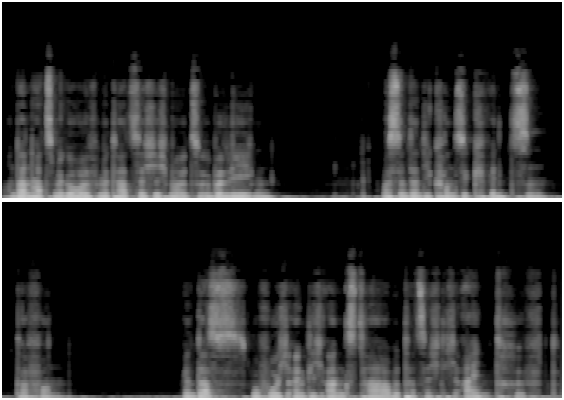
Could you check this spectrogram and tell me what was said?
Und dann hat es mir geholfen, mir tatsächlich mal zu überlegen, was sind denn die Konsequenzen davon? Wenn das, wovor ich eigentlich Angst habe, tatsächlich eintrifft.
